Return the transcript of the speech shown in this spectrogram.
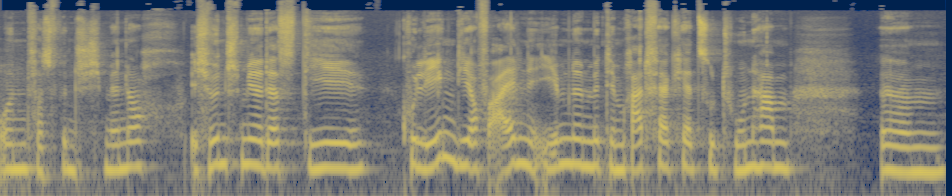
Und was wünsche ich mir noch? Ich wünsche mir, dass die Kollegen, die auf allen Ebenen mit dem Radverkehr zu tun haben, ähm,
